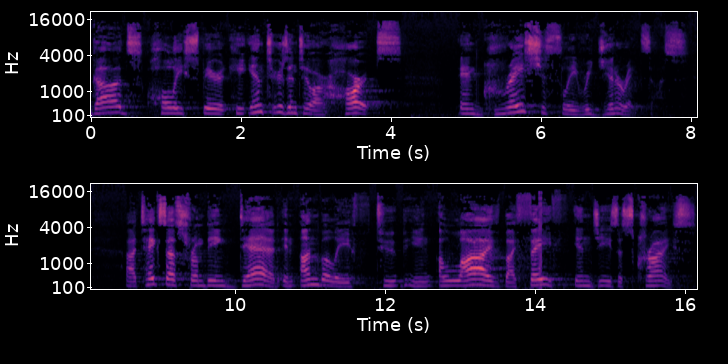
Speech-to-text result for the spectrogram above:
God's Holy Spirit he enters into our hearts and graciously regenerates us, uh, takes us from being dead in unbelief to being alive by faith in Jesus Christ.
